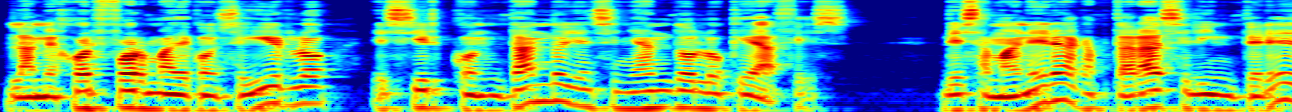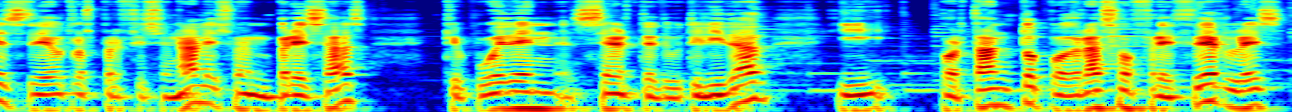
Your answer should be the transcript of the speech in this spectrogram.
la mejor forma de conseguirlo es ir contando y enseñando lo que haces. De esa manera captarás el interés de otros profesionales o empresas que pueden serte de utilidad y por tanto podrás ofrecerles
